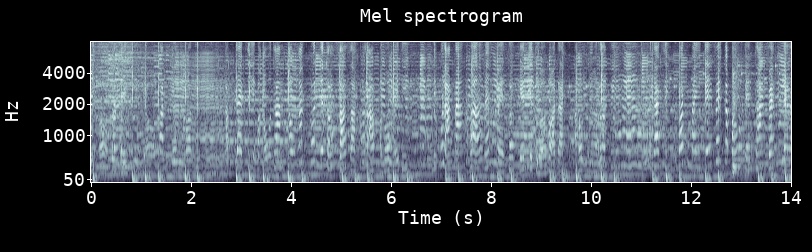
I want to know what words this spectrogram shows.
ธิออกรถไปกินเดียววันเกินวันกับแท็กซี่มาเอาทันเอางั้นคนเดียวต้งสาสารับเอาไปที่นี่ผู้หลังนะพาแม่เป็ดเขาเกณฑ์ตัวบ่ได้เอาขึ้นรถวิ่งแท็กซี่วัดไม่เก๋เฟกกระเป๋าเป็นทางแฟนแล้ว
